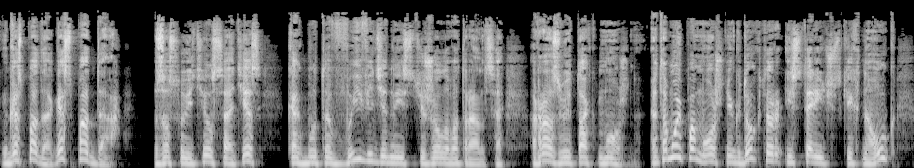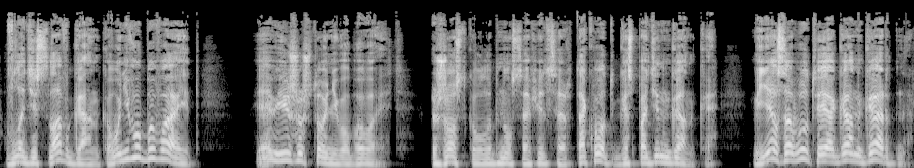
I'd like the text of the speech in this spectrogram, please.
Господа, господа!» — засуетился отец, как будто выведенный из тяжелого транса. «Разве так можно? Это мой помощник, доктор исторических наук Владислав Ганка. У него бывает...» «Я вижу, что у него бывает», — жестко улыбнулся офицер. «Так вот, господин Ганка, меня зовут Иоганн Гарднер,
